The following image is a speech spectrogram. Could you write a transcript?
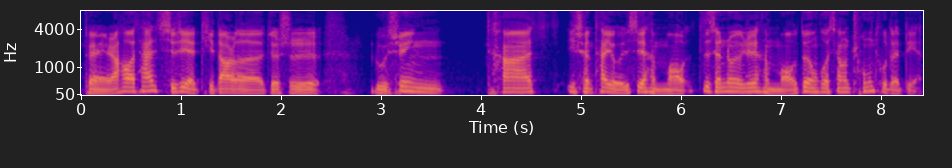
对，然后他其实也提到了，就是鲁迅他一生他有一些很矛自身中有一些很矛盾或相冲突的点，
